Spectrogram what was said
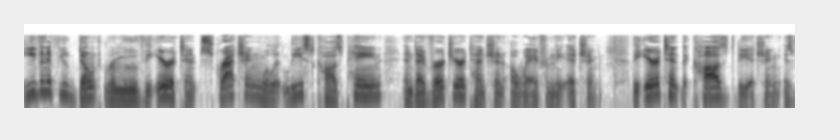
Even if you don't remove the irritant, scratching will at least cause pain and divert your attention away from the itching. The irritant that caused the itching is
